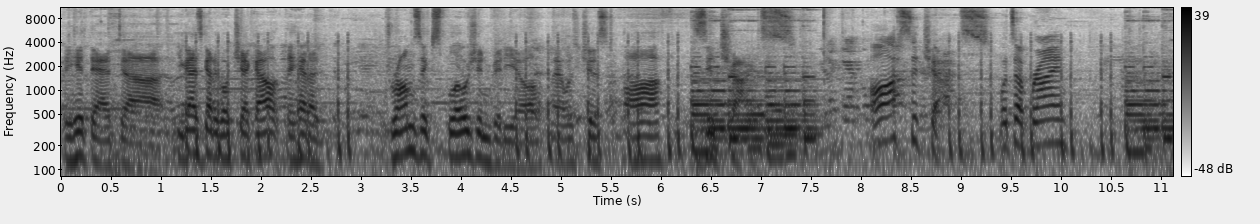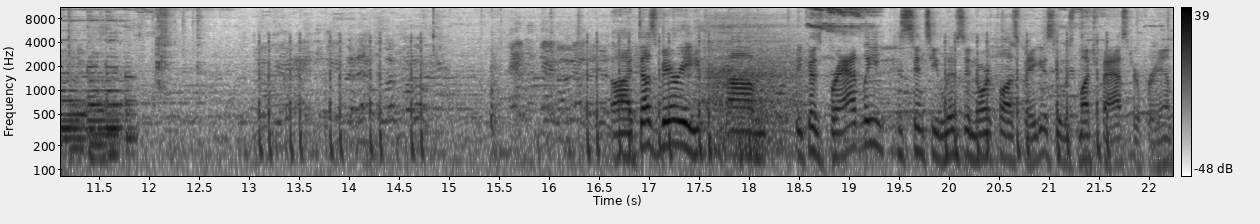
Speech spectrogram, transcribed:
They hit that, uh, you guys got to go check out. They had a drums explosion video that was just off the charts. Off the charts. What's up, Brian? Uh, it does vary um, because Bradley, since he lives in North Las Vegas, it was much faster for him.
